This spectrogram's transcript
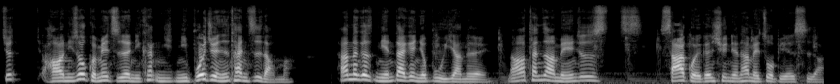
就好。你说《鬼灭之刃》，你看你你不会觉得你是炭治郎吗？他那个年代跟你就不一样，对不对？然后探长每天就是杀鬼跟训练，他没做别的事啊。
